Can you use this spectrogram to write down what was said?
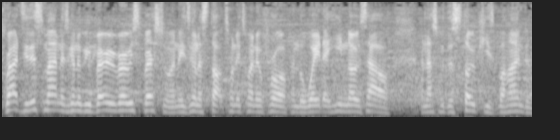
Radzi, this man is going to be very, very special, and he's going to start 2024 off in the way that he knows how, and that's with the Stokies behind him.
